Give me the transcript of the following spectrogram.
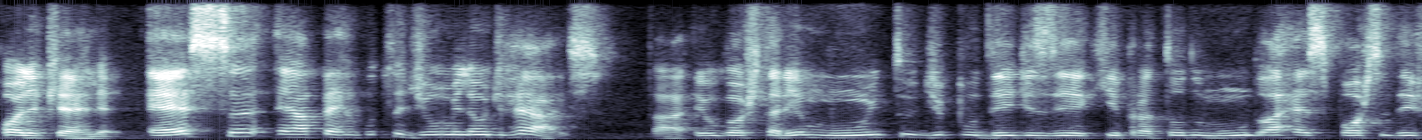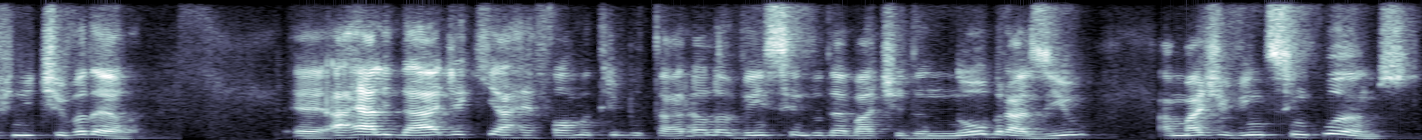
Olha, Kerlia, essa é a pergunta de um milhão de reais. Tá? Eu gostaria muito de poder dizer aqui para todo mundo a resposta definitiva dela. É, a realidade é que a reforma tributária ela vem sendo debatida no Brasil há mais de 25 anos.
